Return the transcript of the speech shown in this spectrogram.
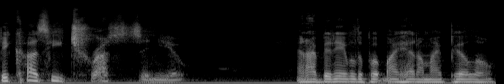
because he trusts in you and I've been able to put my head on my pillow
